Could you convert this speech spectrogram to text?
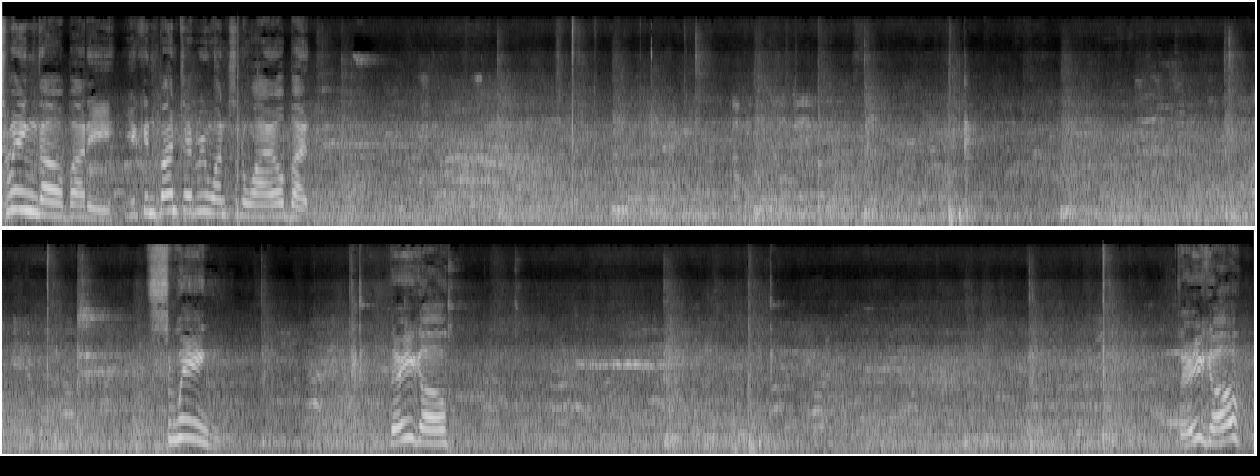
Swing though, buddy. You can bunt every once in a while, but swing. There you go. There you go.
